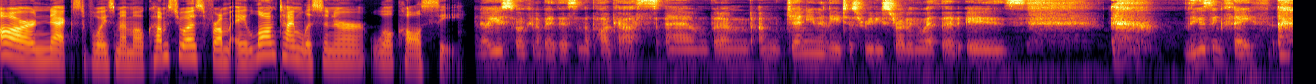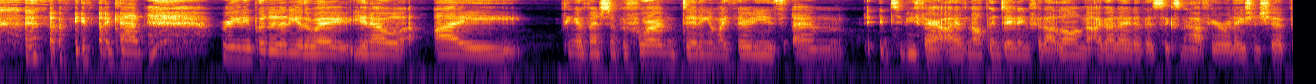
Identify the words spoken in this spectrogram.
Our next voice memo comes to us from a longtime listener we'll call C. I know you've spoken about this in the podcast, um, but I'm I'm genuinely just really struggling with it. Is losing faith. I mean, I can't really put it any other way. You know, I think I've mentioned it before. I'm dating in my thirties. Um, to be fair, I have not been dating for that long. I got out of a six and a half year relationship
